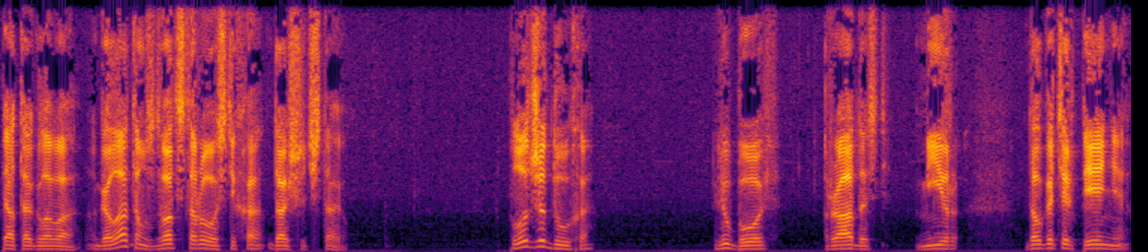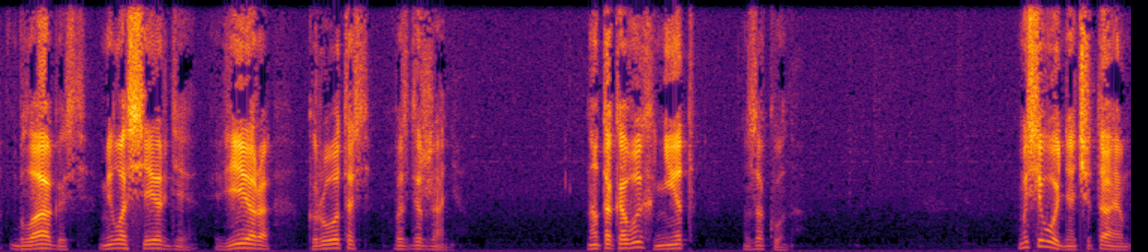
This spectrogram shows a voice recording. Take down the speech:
5 глава Галатам, с 22 стиха дальше читаю. Плод же Духа любовь, радость, мир, долготерпение, благость, милосердие, вера, кротость, воздержание. На таковых нет закона. Мы сегодня читаем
